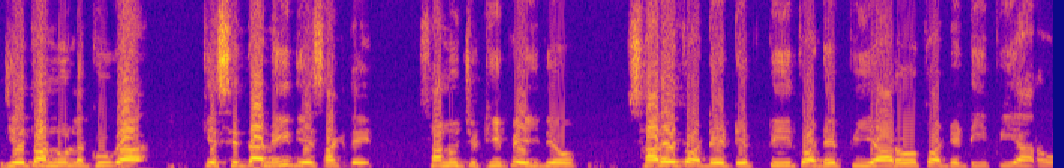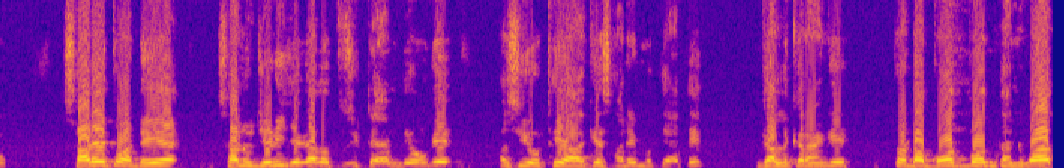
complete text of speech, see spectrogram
ਜੇ ਤੁਹਾਨੂੰ ਲੱਗੂਗਾ ਕਿ ਸਿੱਧਾ ਨਹੀਂ ਦੇ ਸਕਦੇ, ਸਾਨੂੰ ਚਿੱਠੀ ਭੇਜ ਦਿਓ। ਸਾਰੇ ਤੁਹਾਡੇ ਡਿਪਟੀ, ਤੁਹਾਡੇ ਪੀਆਰਓ ਤੁਹਾਡੇ ਡੀਪੀਆਰਓ ਸਾਰੇ ਤੁਹਾਡੇ ਹੈ ਸਾਨੂੰ ਜਿਹੜੀ ਜਗ੍ਹਾ ਦਾ ਤੁਸੀਂ ਟਾਈਮ ਦਿਓਗੇ, ਅਸੀਂ ਉੱਥੇ ਆ ਕੇ ਸਾਰੇ ਮੁੱਦਿਆਂ ਤੇ ਗੱਲ ਕਰਾਂਗੇ। ਤੁਹਾਡਾ ਬਹੁਤ ਬਹੁਤ ਧੰਨਵਾਦ।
